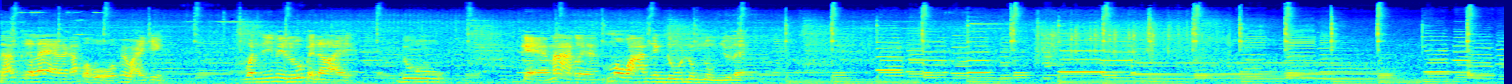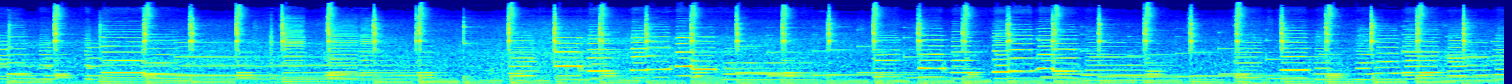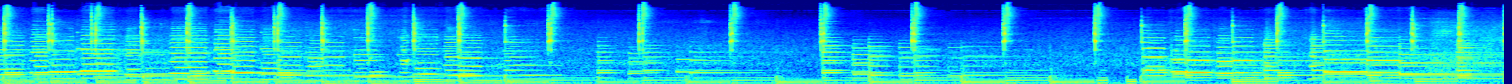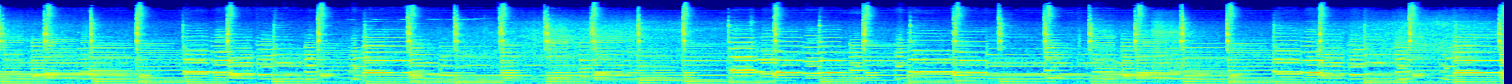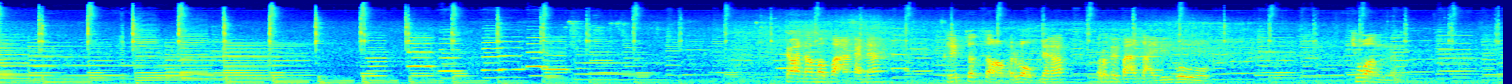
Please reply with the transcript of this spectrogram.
น้ำเกลือแร่นะครับโอ้โหไม่ไหวจริง วันนี้ไม่รู้เป็นอะไร ดู แก่มากเลย เมื่อวานยังดูหนุ่มๆอยู่เลย ก็นำมาฝากกันนะ คลิปทดสอบระบบนะครับ รถไฟฟ้าสายดินพูช่วง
